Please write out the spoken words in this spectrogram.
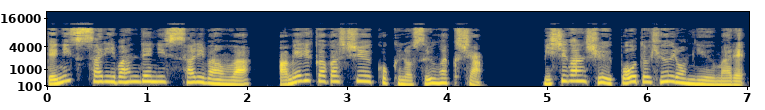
デニス・サリバン・デニス・サリバンは、アメリカ合衆国の数学者。ミシガン州ポートヒューロンに生まれ、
